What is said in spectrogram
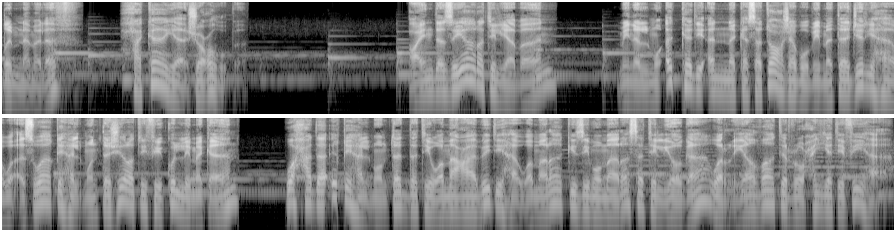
ضمن ملف حكايا شعوب. عند زيارة اليابان من المؤكد أنك ستعجب بمتاجرها وأسواقها المنتشرة في كل مكان وحدائقها الممتدة ومعابدها ومراكز ممارسة اليوغا والرياضات الروحية فيها.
